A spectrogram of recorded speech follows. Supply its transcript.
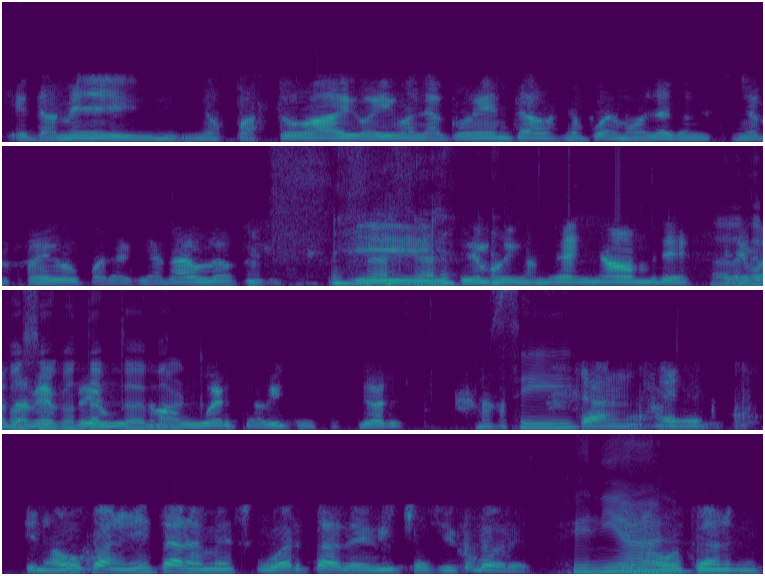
que también nos pasó algo ahí con la cuenta, no podemos hablar con el señor Facebook para aclararlo y tuvimos que cambiar el nombre. tenemos también Facebook de Huerta, Bichos y Flores. Sí. Eh, si nos buscan en Instagram es Huerta de Bichos y Flores. Genial. Si nos buscan en,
